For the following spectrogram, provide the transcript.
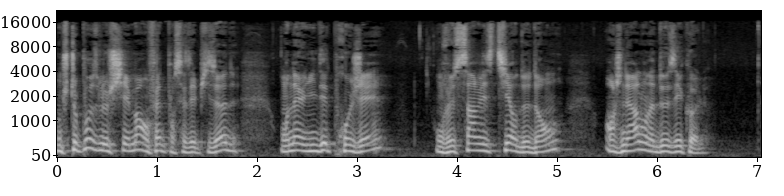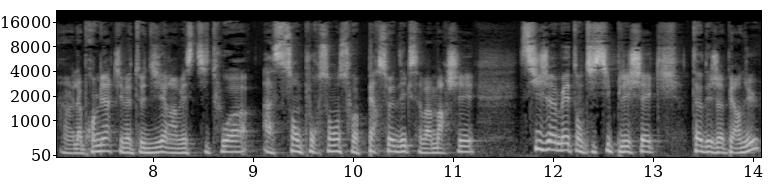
Donc je te pose le schéma en fait pour cet épisode. On a une idée de projet, on veut s'investir dedans. En général, on a deux écoles. Euh, la première qui va te dire investis-toi à 100%, sois persuadé que ça va marcher. Si jamais tu anticipes l'échec, tu as déjà perdu.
